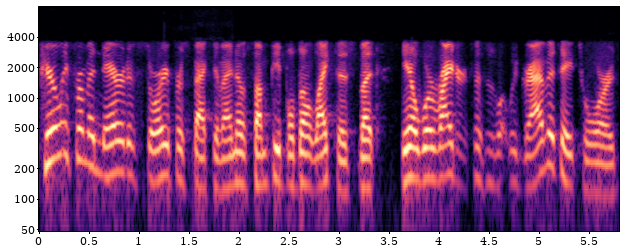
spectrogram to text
purely from a narrative story perspective. I know some people don't like this, but you know, we're writers. This is what we gravitate towards.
